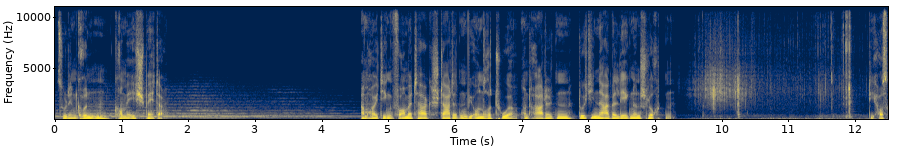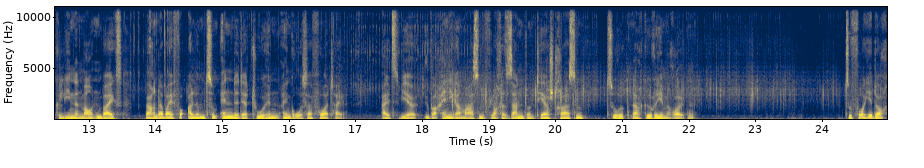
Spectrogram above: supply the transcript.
Zu den Gründen komme ich später. Am heutigen Vormittag starteten wir unsere Tour und radelten durch die nahegelegenen Schluchten. Die ausgeliehenen Mountainbikes waren dabei vor allem zum Ende der Tour hin ein großer Vorteil, als wir über einigermaßen flache Sand- und Teerstraßen zurück nach Göreme rollten. Zuvor jedoch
